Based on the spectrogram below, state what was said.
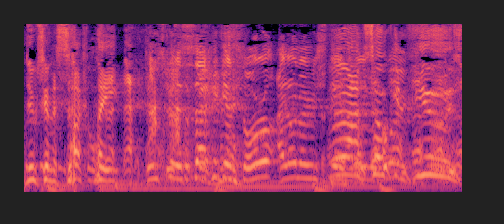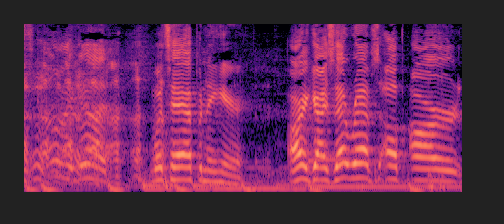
Duke's going to suck late. Duke's gonna suck against Oral. I don't understand. Oh, I'm so confused. Oh my god. What's happening here? All right, guys, that wraps up our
